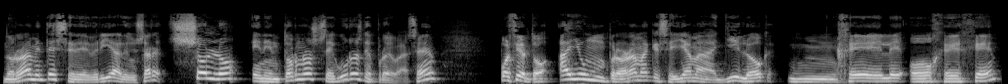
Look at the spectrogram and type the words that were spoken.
normalmente se debería de usar solo en entornos seguros de pruebas, ¿eh? Por cierto, hay un programa que se llama Glog, G-L-O-G-G,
